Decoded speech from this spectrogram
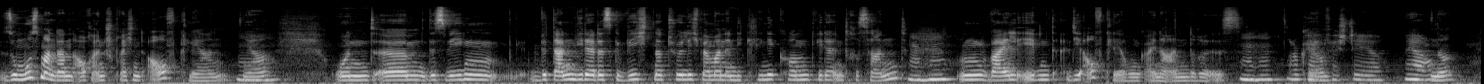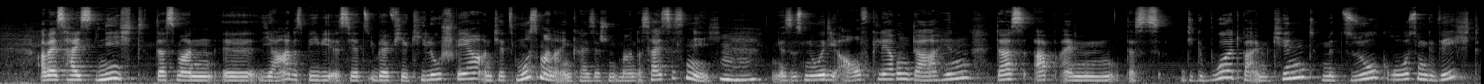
so muss man dann auch entsprechend aufklären. Mhm. Ja. Und ähm, deswegen wird dann wieder das Gewicht natürlich, wenn man in die Klinik kommt, wieder interessant, mhm. Mm, weil eben die Aufklärung eine andere ist. Mhm. Okay, ja. verstehe. Ja. Ne? Aber es heißt nicht, dass man, äh, ja, das Baby ist jetzt über vier Kilo schwer und jetzt muss man einen Kaiserschnitt machen. Das heißt es nicht. Mhm. Es ist nur die Aufklärung dahin, dass ab einem, dass die Geburt bei einem Kind mit so großem Gewicht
